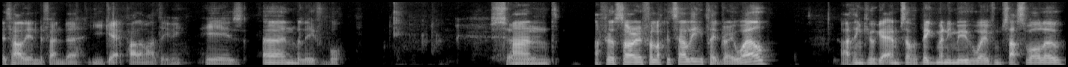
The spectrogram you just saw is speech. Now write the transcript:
Italian defender, you get Paolo Maldini. He is unbelievable. So And I feel sorry for Locatelli. He played very well. I think he'll get himself a big money move away from Sassuolo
